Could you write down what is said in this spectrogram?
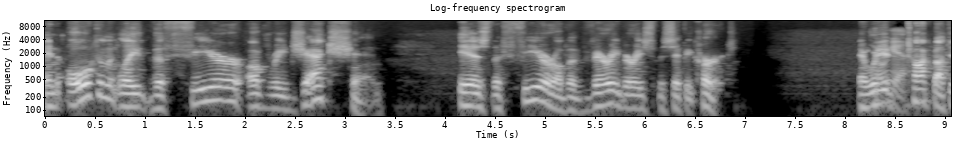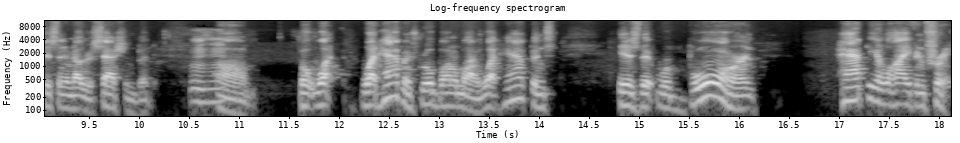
And ultimately, the fear of rejection is the fear of a very, very specific hurt. And we Oh, didn't yeah. talk about this in another session, but hmm um, But what what happens, real bottom line, what happens is that we're born happy, alive, and free.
